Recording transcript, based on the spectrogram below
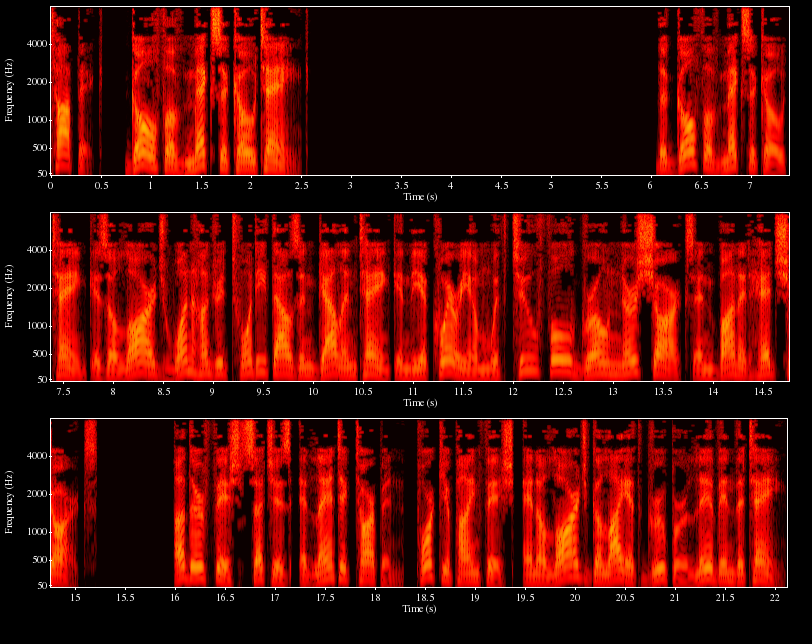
Topic: Gulf of Mexico tank. The Gulf of Mexico tank is a large 120,000-gallon tank in the aquarium with two full-grown nurse sharks and bonnet head sharks. Other fish such as, Atlantic tarpon, porcupinefish, and a large Goliath grouper live in the tank.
